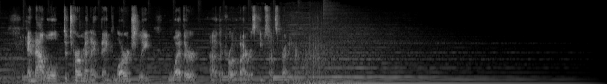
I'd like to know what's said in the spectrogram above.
And that will determine, I think, largely whether uh, the coronavirus keeps on spreading or not.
